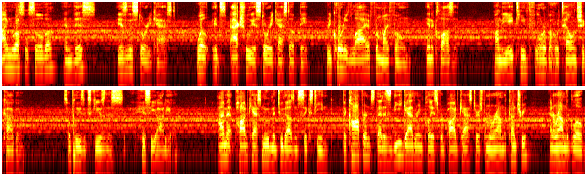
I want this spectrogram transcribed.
I'm Russell Silva, and this is the Storycast. Well, it's actually a Storycast update, recorded live from my phone in a closet on the 18th floor of a hotel in Chicago. So please excuse this hissy audio. I'm at Podcast Movement 2016, the conference that is the gathering place for podcasters from around the country and around the globe.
